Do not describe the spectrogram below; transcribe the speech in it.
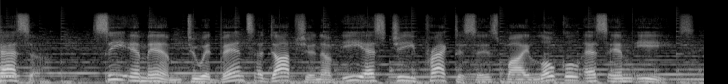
CASA. CMM to advance adoption of ESG practices by local SMEs.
